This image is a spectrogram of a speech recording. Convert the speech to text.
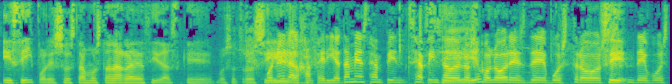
y sí, por eso estamos tan agradecidas que vosotros sí. bueno, y la aljafería también se, han pin- se ha pintado Sí. los colores de vuestros Sí. de, vues-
